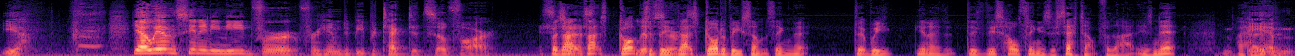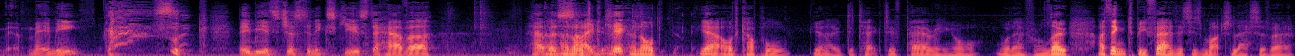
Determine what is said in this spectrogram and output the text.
Yeah. yeah, we haven't seen any need for for him to be protected so far. It's but that, that's got to be service. that's got to be something that that we you know th- this whole thing is a setup for that, isn't it? I hope. Yeah, maybe. It's like- maybe it's just an excuse to have a have a an odd, sidekick. an odd, yeah, odd couple, you know, detective pairing or whatever. Although I think, to be fair, this is much less of a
